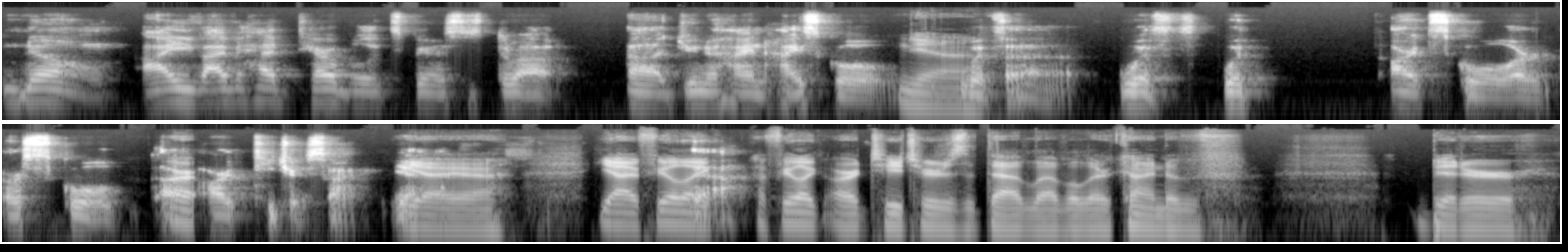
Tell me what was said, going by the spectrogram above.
no, I've I've had terrible experiences throughout uh, junior high and high school. Yeah. with uh with with art school or or school uh, art, art teachers. Sorry. Yeah. yeah, yeah, yeah. I feel like yeah. I feel like art teachers at that level are kind of bitter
